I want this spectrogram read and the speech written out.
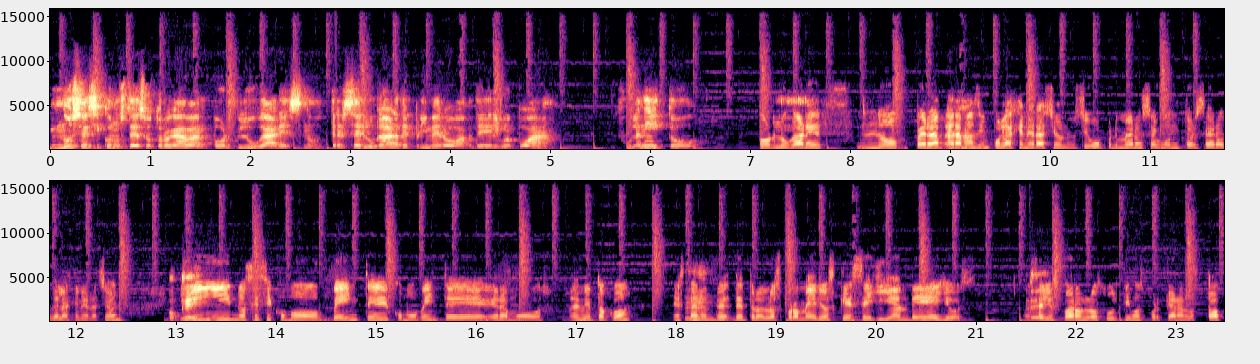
no sé si con ustedes otorgaban por lugares, ¿no? Tercer lugar de primero del grupo A, fulanito. Por lugares, no, pero era, más bien por la generación. Si hubo primero, segundo, tercero de la generación. Y no sé si como 20, como 20 éramos, a mí me tocó estar dentro de los promedios que seguían de ellos. O sea, ellos fueron los últimos porque eran los top.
